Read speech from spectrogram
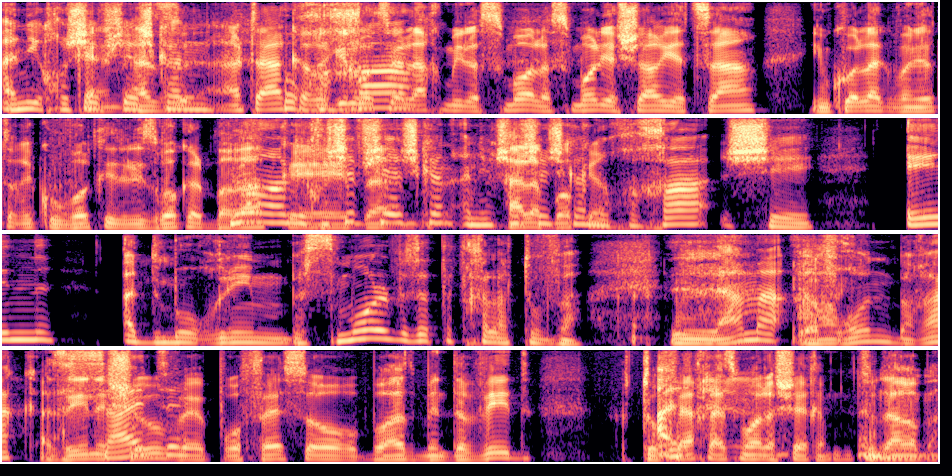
אני חושב שיש כן, אז כאן אתה כרגיל הוכחה- רוצה להחמיא לשמאל, השמאל ישר יצא עם כל העגבניות הרקובות כדי לזרוק על ברק לא, אני חושב שיש כאן, אני חושב שיש כאן. הוכחה שאין אדמו"רים בשמאל, וזאת התחלה טובה. למה אהרון ברק אז עשה הנה את שוב זה? אה, פרופסור בועז בן דוד, טופח לעצמו על השכם, תודה רבה.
